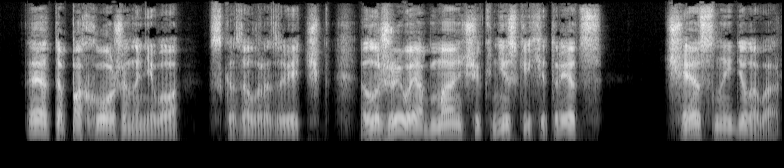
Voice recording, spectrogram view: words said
— Это похоже на него, — сказал разведчик. — Лживый обманщик, низкий хитрец, честный деловар.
